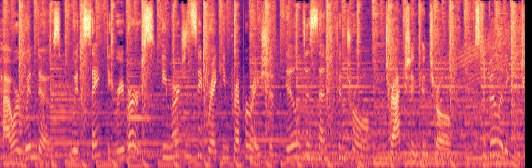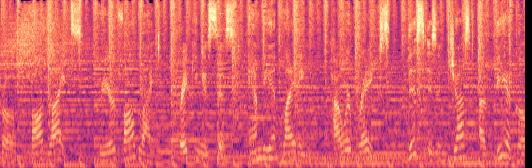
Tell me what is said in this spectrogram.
Power windows with safety reverse, emergency braking preparation, hill descent control, traction control, stability control, fog lights, rear fog light, braking assist, ambient lighting, power brakes. This isn't just a vehicle,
